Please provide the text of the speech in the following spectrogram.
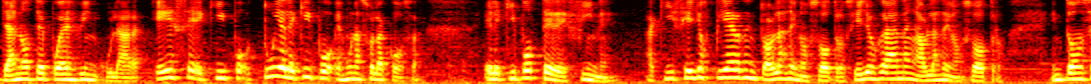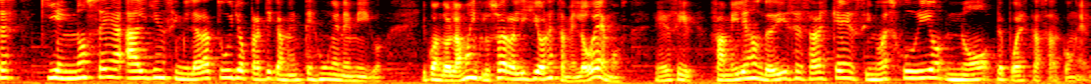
Ya no te puedes vincular. Ese equipo, tú y el equipo es una sola cosa. El equipo te define. Aquí si ellos pierden, tú hablas de nosotros. Si ellos ganan, hablas de nosotros. Entonces, quien no sea alguien similar a tuyo prácticamente es un enemigo. Y cuando hablamos incluso de religiones también lo vemos. Es decir, familias donde dice, ¿sabes qué? Si no es judío, no te puedes casar con él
